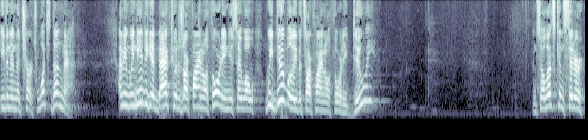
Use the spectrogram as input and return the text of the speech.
even in the church? What's done that? I mean, we need to get back to it as our final authority. And you say, well, we do believe it's our final authority. Do we? And so let's consider,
